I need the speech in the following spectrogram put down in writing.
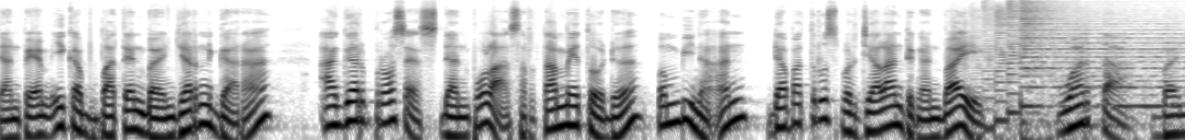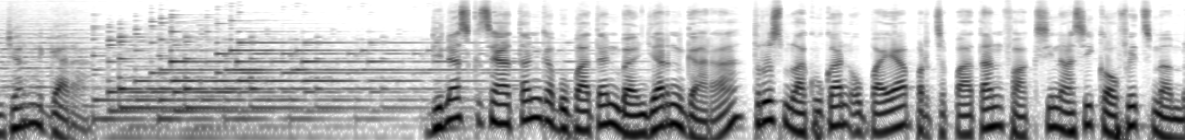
dan PMI Kabupaten Banjarnegara agar proses dan pola serta metode pembinaan dapat terus berjalan dengan baik. Warta Banjarnegara. Dinas Kesehatan Kabupaten Banjarnegara terus melakukan upaya percepatan vaksinasi COVID-19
